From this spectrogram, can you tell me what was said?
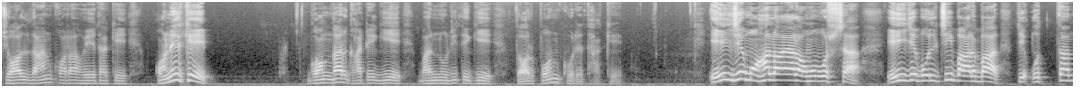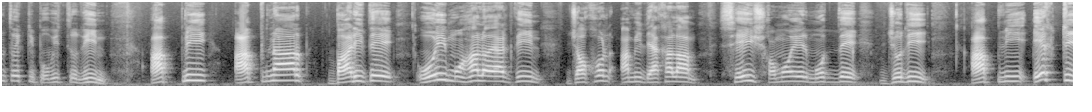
জল দান করা হয়ে থাকে। অনেকে গঙ্গার ঘাটে গিয়ে বা নদীতে গিয়ে তর্পণ করে থাকে। এই যে মহালয়ার অমাবস্যা, এই যে বলছি বারবার যে অত্যন্ত একটি পবিত্র দিন, আপনি আপনার বাড়িতে ওই মহালয়ার দিন যখন আমি দেখালাম, সেই সময়ের মধ্যে যদি আপনি একটি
